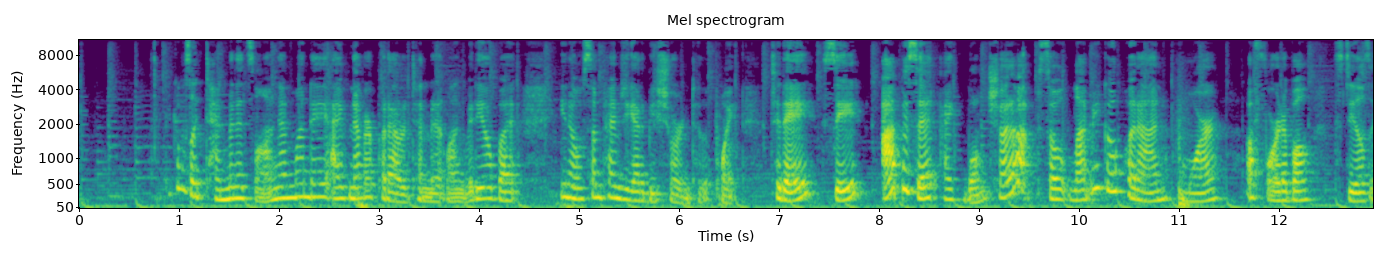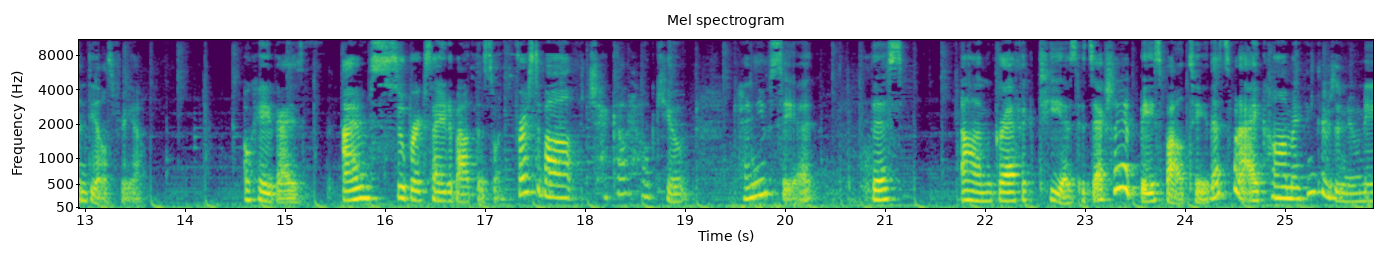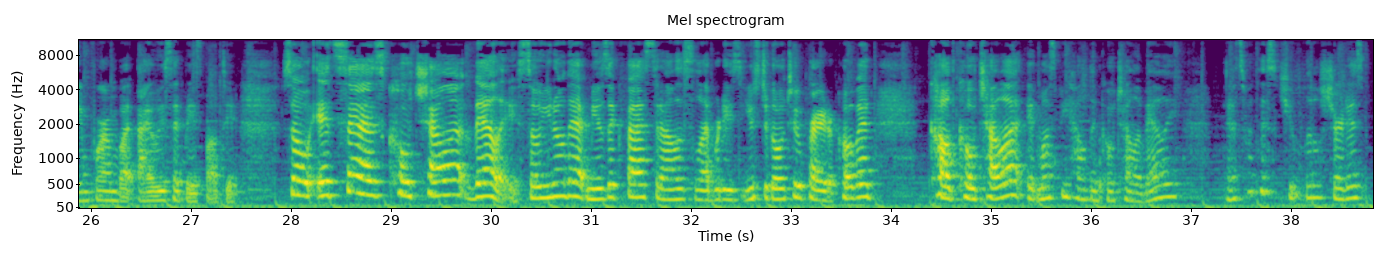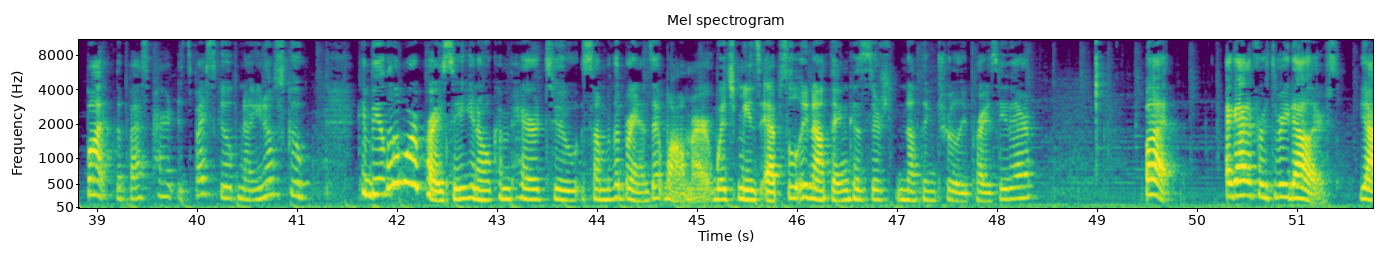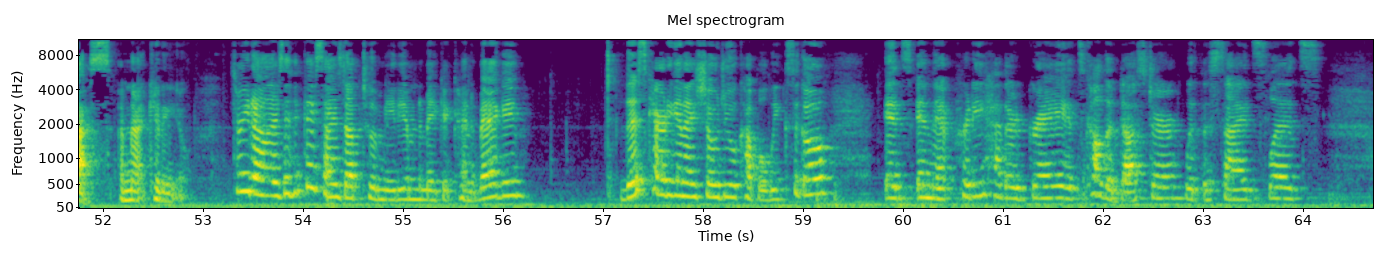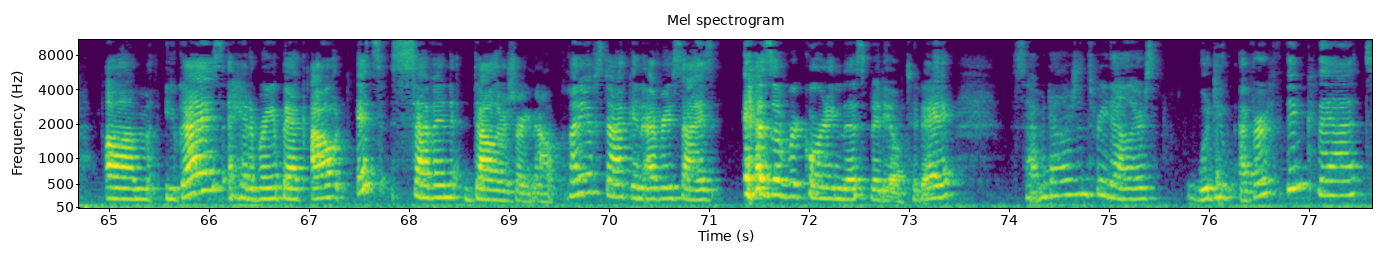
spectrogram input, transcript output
I think it was like 10 minutes long on Monday. I've never put out a 10 minute long video, but you know, sometimes you gotta be short and to the point. Today, see, opposite, I won't shut up. So let me go put on more affordable steals and deals for you. Okay, you guys, I'm super excited about this one. First of all, check out how cute. Can you see it? This um, graphic tee is. It's actually a baseball tee. That's what I call them. I think there's a new name for them, but I always said baseball tee. So it says Coachella Valley. So you know that music fest that all the celebrities used to go to prior to COVID called Coachella? It must be held in Coachella Valley. That's what this cute little shirt is. But the best part, it's by Scoop. Now, you know Scoop can be a little more pricey, you know, compared to some of the brands at Walmart, which means absolutely nothing because there's nothing truly pricey there. But I got it for $3. Yes, I'm not kidding you. $3. I think I sized up to a medium to make it kind of baggy. This cardigan I showed you a couple weeks ago, it's in that pretty heathered gray. It's called a duster with the side slits. Um, you guys, I had to bring it back out. It's $7 right now. Plenty of stock in every size as of recording this video today. $7 and $3. Would you ever think that?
